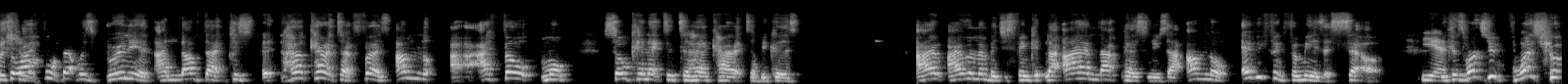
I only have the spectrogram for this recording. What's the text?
For so sure. I thought that was brilliant. I love that because her character at first, I'm not. I, I felt more so connected to her character because I I remember just thinking like I am that person who's like I'm not. Everything for me is a setup yeah. because once you once you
